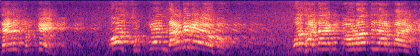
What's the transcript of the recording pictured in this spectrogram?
ਦਿਨ ਸੁੱਕੇ। ਉਹ ਸੁੱਕੇ ਲੰਘ ਗਏ ਉਹ। ਉਹ ਸਾਡਾ ਇੱਕ ਕੌੜਾ ਤਜਰਬਾ ਇੱਕ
